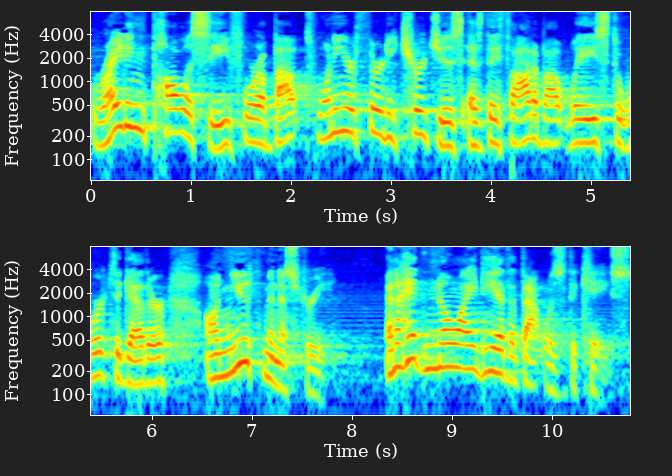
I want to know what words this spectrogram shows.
writing policy for about 20 or 30 churches as they thought about ways to work together on youth ministry. And I had no idea that that was the case.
